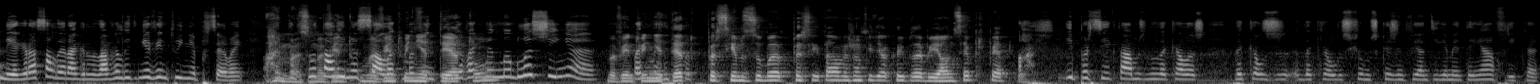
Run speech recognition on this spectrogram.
Era negra, a sala era agradável e tinha ventoinha, percebem? Ai, Portanto, a pessoa está ali na sala com uma ventoinha vai comendo uma bolachinha. Uma ventoinha comer- teto que parecíamos uma. parecia que estávamos num videoclipe da Beyoncé perpétuo. E parecia que estávamos num daquelas, daqueles, daqueles filmes que a gente via antigamente em África,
